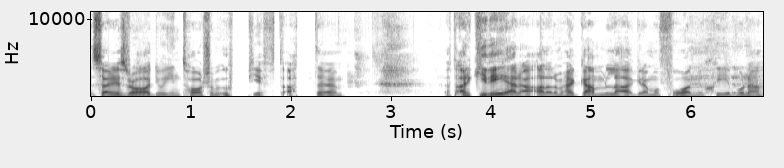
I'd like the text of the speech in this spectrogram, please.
Sveriges Radio inte har som uppgift att, eh, att arkivera alla de här gamla grammofonskivorna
